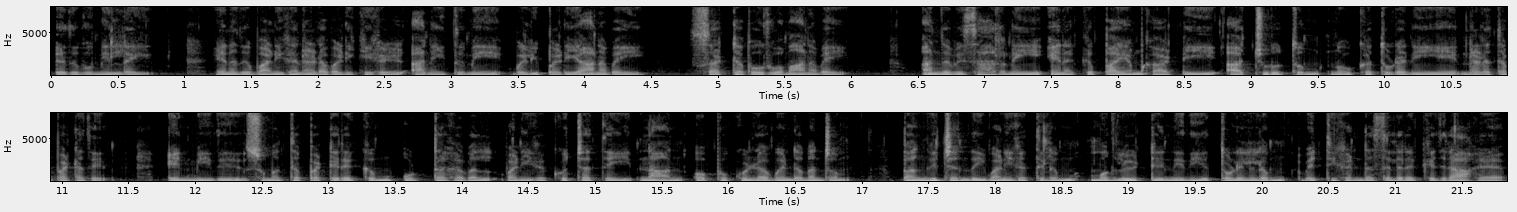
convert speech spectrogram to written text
எதுவும் இல்லை. எனது வணிக நடவடிக்கைகள் அனைத்துமே வெளிப்படையானவை சட்டபூர்வமானவை. அந்த விசாரணை எனக்கு பயம் காட்டி அச்சுறுத்தும் நோக்கத்துடனேயே நடத்தப்பட்டது. என் மீது சுமத்தப்பட்டிருக்கும் உட்தகவல் வணிக குற்றத்தை நான் ஒப்புக்கொள்ள வேண்டுமென்றும் பங்குச்சந்தை வணிகத்திலும் முதலீட்டு நிதியத் தொழிலிலும் வெற்றி கண்ட சிலருக்கு எதிராக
